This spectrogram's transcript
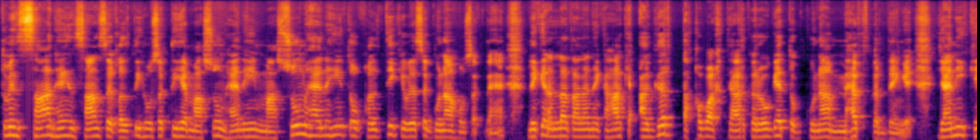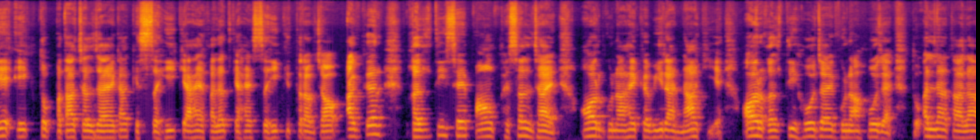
تو انسان ہے، انسان سے غلطی ہو سکتی ہے، معصوم ہے نہیں، معصوم ہے نہیں تو غلطی کی وجہ سے گناہ ہو سکتے ہیں۔ لیکن اللہ تعالیٰ نے کہا کہ اگر تقوی اختیار کرو گے تو گناہ محف کر دیں گے۔ یعنی کہ ایک تو پتہ چل جائے گا کہ صحیح کیا ہے، غلط کیا ہے، صحیح کی طرف جاؤ۔ اگر غلطی سے پاؤں پھسل جائے اور گناہ کبیرہ نہ کیے اور غلطی ہو جائے، گناہ ہو جائے، تو اللہ تعالیٰ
